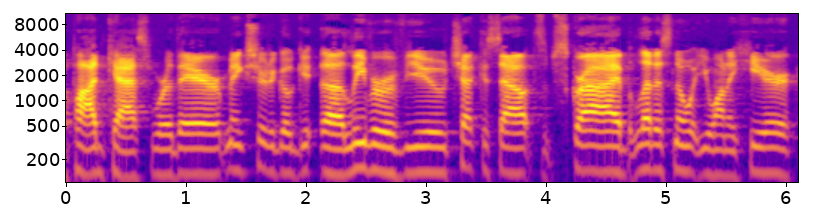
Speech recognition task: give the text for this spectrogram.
a podcast. We're there. Make sure to go get, uh, leave a review, check us out, subscribe, let us know what you want to hear.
